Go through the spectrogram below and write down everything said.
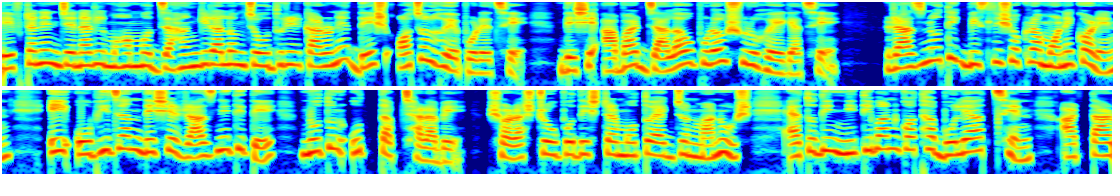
লেফটেন্যান্ট জেনারেল মোহাম্মদ জাহাঙ্গীর আলম চৌধুরীর কারণে দেশ অচল হয়ে পড়েছে। দেশে আবার জ্বালাও পুরাও শুরু হয়ে গেছে। রাজনৈতিক বিশ্লেষকরা মনে করেন, এই অভিযান দেশের রাজনীতিতে নতুন উত্তাপ ছাড়াবে। স্বরাষ্ট্র উপদেষ্টার মতো একজন মানুষ এতদিন নীতিবান কথা বলে আছেন আর তার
